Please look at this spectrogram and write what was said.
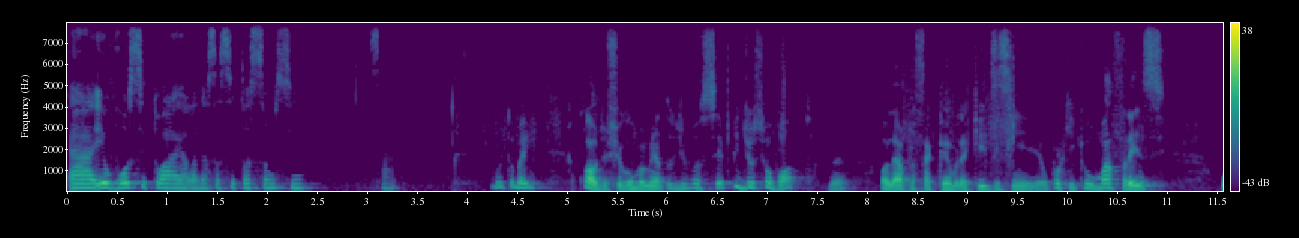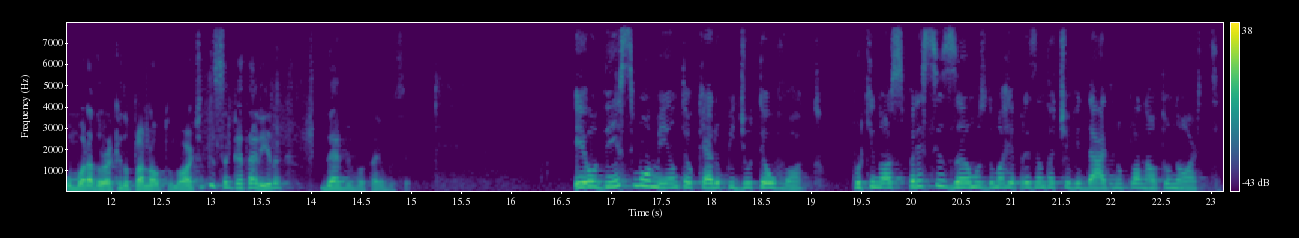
é, eu vou situar ela nessa situação sim, sabe? Muito bem. Cláudia, chegou o momento de você pedir o seu voto, né? olhar para essa câmera aqui e dizer assim, eu, por que, que o Mafrense, o morador aqui do Planalto Norte de Santa Catarina deve votar em você? Eu, nesse momento, eu quero pedir o teu voto, porque nós precisamos de uma representatividade no Planalto Norte.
